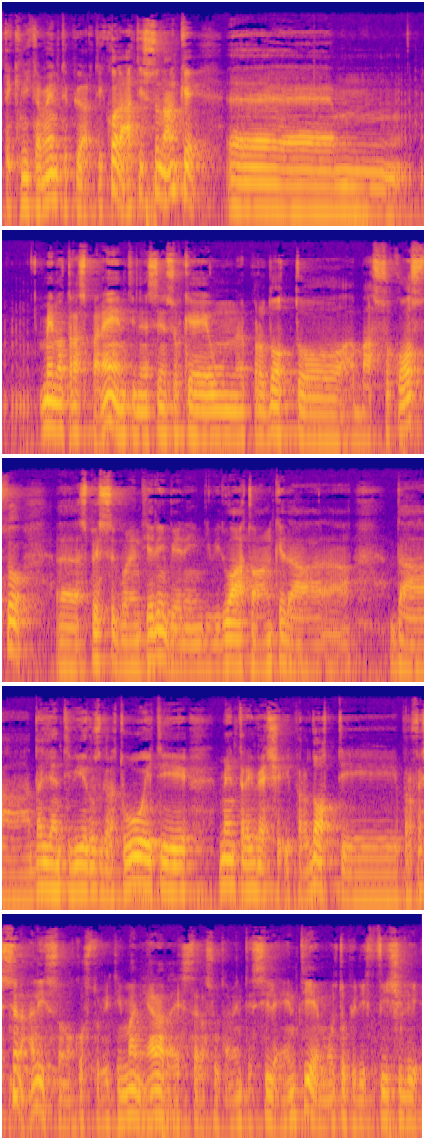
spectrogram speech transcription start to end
tecnicamente più articolati, sono anche ehm, meno trasparenti, nel senso che un prodotto a basso costo eh, spesso e volentieri viene individuato anche da, da, dagli antivirus gratuiti, mentre invece i prodotti professionali sono costruiti in maniera da essere assolutamente silenti e molto più difficili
